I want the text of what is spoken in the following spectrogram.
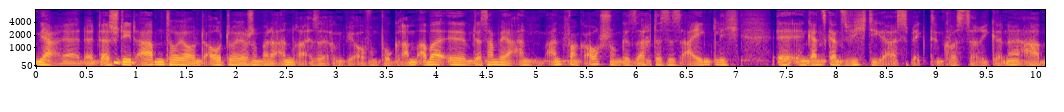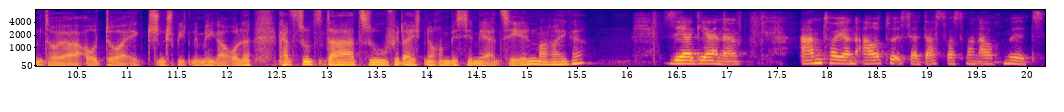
Ja, da steht Abenteuer und Outdoor ja schon bei der Anreise irgendwie auf dem Programm. Aber äh, das haben wir ja am Anfang auch schon gesagt, das ist eigentlich äh, ein ganz, ganz wichtiger Aspekt in Costa Rica. Ne? Abenteuer, Outdoor, Action spielt eine mega Rolle. Kannst du uns dazu vielleicht noch ein bisschen mehr erzählen, Mareike? Sehr gerne. Abenteuer und Auto ist ja das, was man auch mit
